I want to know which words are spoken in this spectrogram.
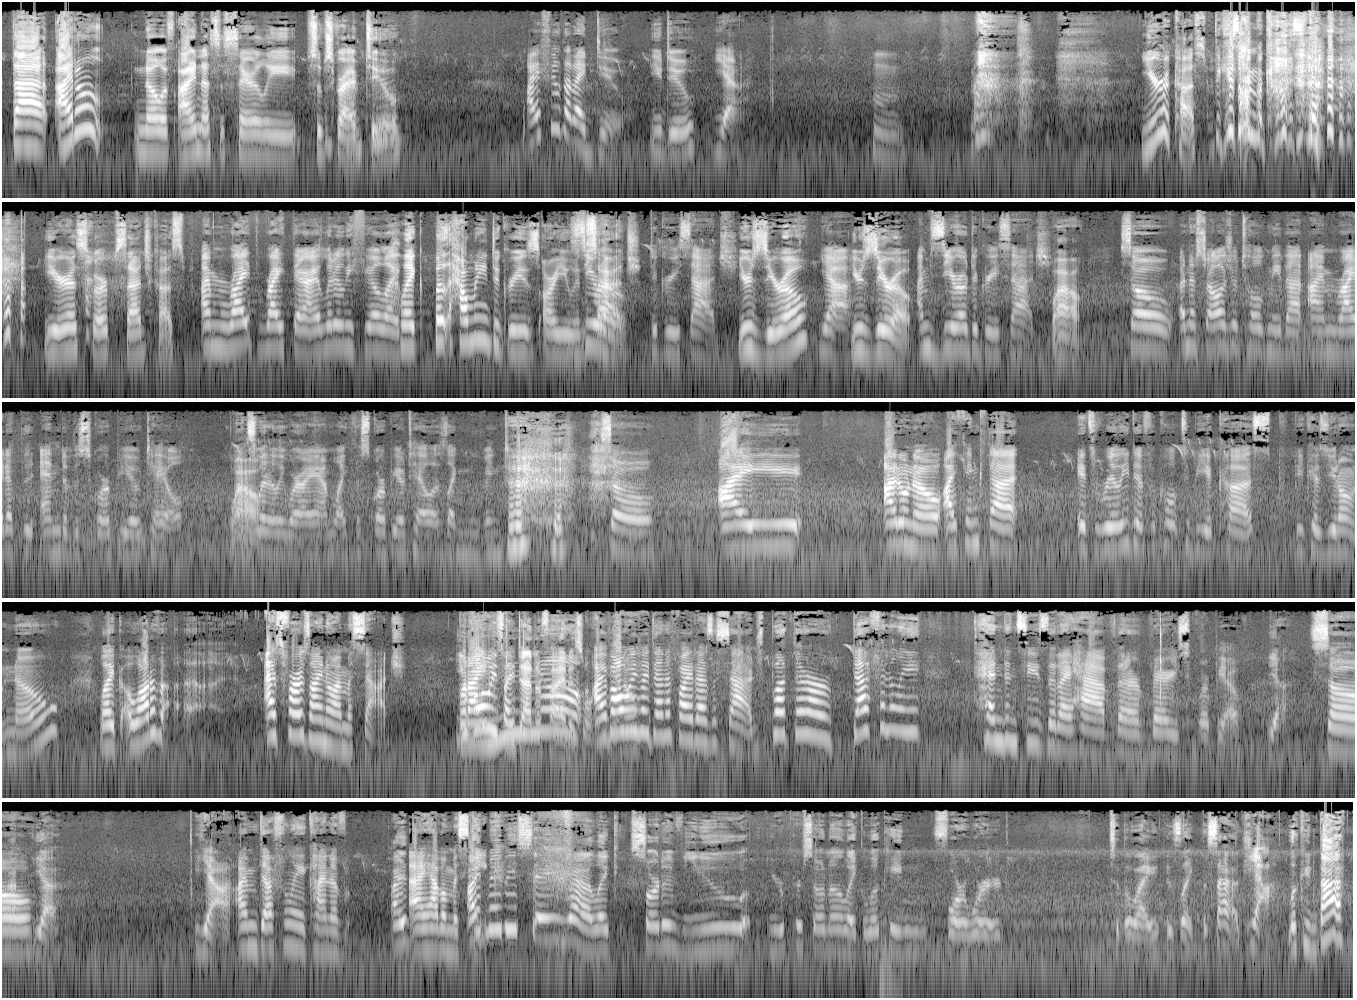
that I don't know if I necessarily subscribe to. I feel that I do. You do? Yeah. Hmm. You're a cusp. Because I'm a cusp. You're a Scorp Sag cusp. I'm right, right there. I literally feel like, Like, but how many degrees are you in zero Sag? degree Sag. You're zero. Yeah. You're zero. I'm zero degree Sag. Wow. So an astrologer told me that I'm right at the end of the Scorpio tail. That's literally where I am. Like the Scorpio tail is like moving to So I I don't know. I think that it's really difficult to be a cusp because you don't know. Like a lot of uh, as far as I know I'm a Sag. But You've always identified know- as one, I've you know? always identified as a Sag, but there are definitely tendencies that I have that are very Scorpio. Yeah. So Yeah. yeah, I'm definitely kind of. I'd, I have a mistake. I'd maybe say, yeah, like sort of you, your persona, like looking forward to the light is like the Sag. Yeah. Looking back,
